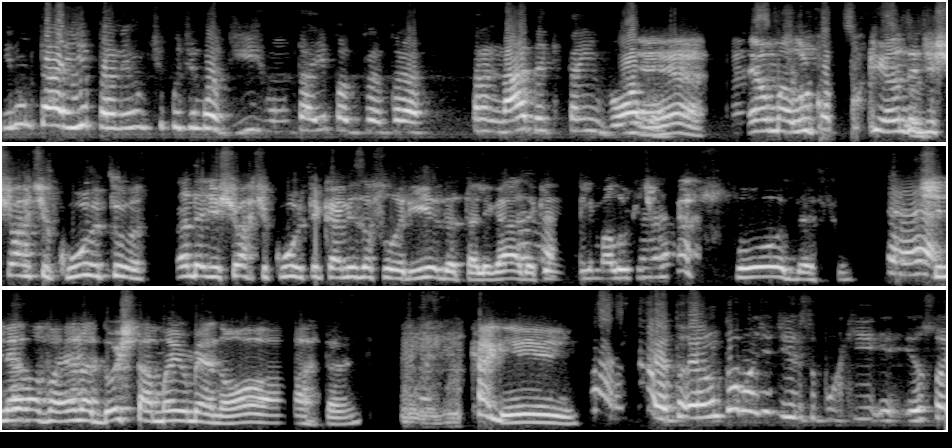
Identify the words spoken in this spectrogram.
e não tá aí para nenhum tipo de modismo, não tá aí para nada que tá em voga. É, é o maluco que anda de short curto, anda de short curto e camisa florida, tá ligado? É. Aquele maluco que, tipo, ah, foda-se. É, Chinela eu... havaiana dois tamanhos menor, tá? Caguei. Cara, eu, tô, eu, não tô longe disso, porque eu só,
